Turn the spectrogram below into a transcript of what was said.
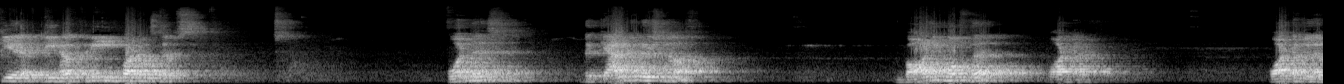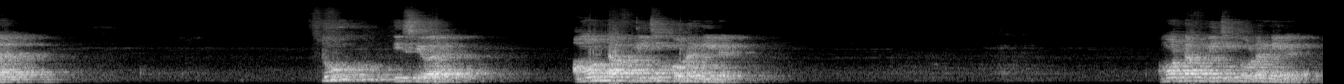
Here we have three important steps. One is the calculation of volume of the water, water level. Two is your amount of bleaching powder needed. Amount of bleaching powder needed.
